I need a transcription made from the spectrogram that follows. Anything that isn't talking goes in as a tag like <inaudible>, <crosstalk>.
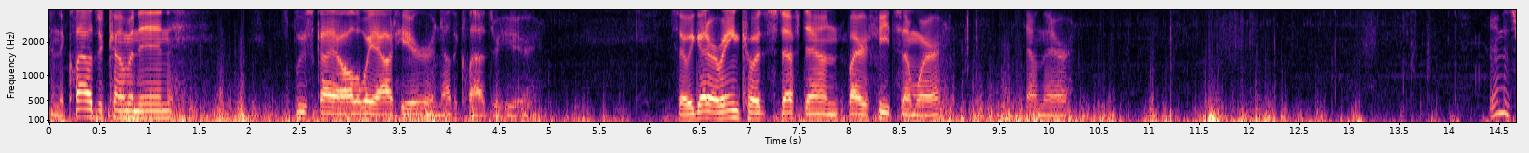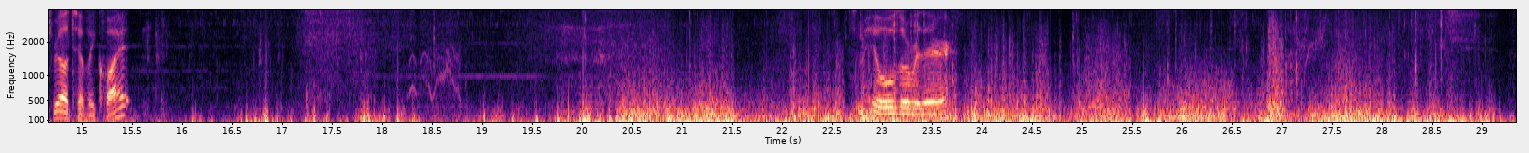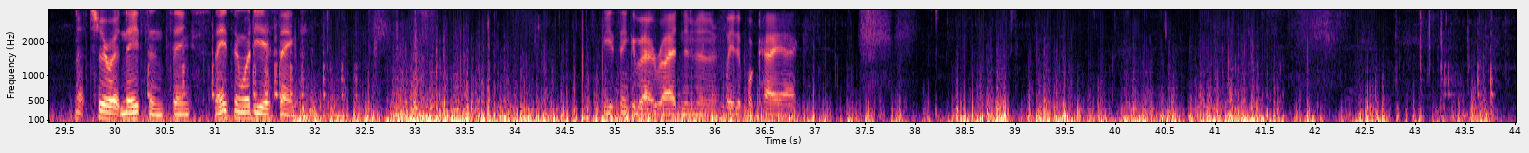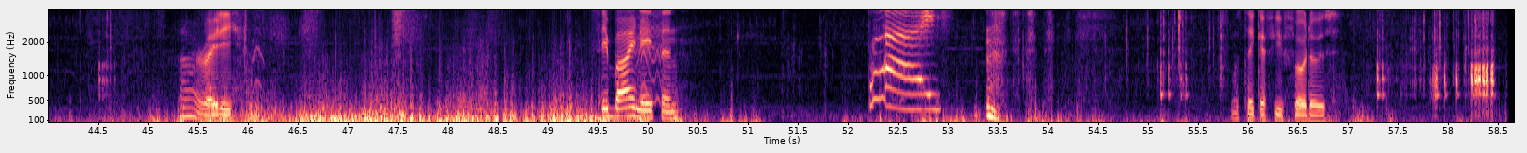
And the clouds are coming in. There's blue sky all the way out here, and now the clouds are here. So we got our raincoats stuffed down by our feet somewhere, down there. And it's relatively quiet. Some hills over there. Not sure what Nathan thinks. Nathan, what do you think? What do you think about riding in an inflatable kayak? Alrighty. Say bye, Nathan. Bye. <laughs> We'll take a few photos.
